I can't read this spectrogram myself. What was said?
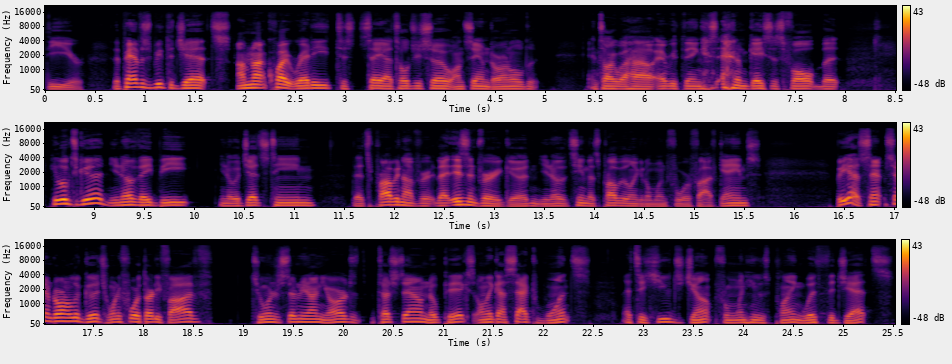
the year. The Panthers beat the Jets. I'm not quite ready to say I told you so on Sam Darnold and talk about how everything is Adam Gase's fault, but he looked good. You know, they beat, you know, a Jets team that's probably not very that isn't very good. You know, the team that's probably only going to win 4 or 5 games. But yeah, Sam, Sam Darnold looked good. 24-35, 279 yards, touchdown, no picks. Only got sacked once. That's a huge jump from when he was playing with the Jets.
